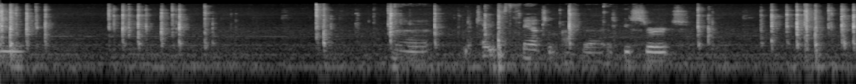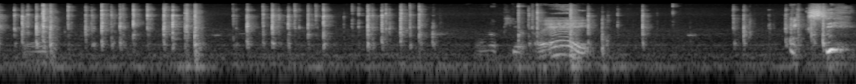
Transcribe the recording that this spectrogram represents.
you uh, type phantom after that if you search uh, won't appear hey hey see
